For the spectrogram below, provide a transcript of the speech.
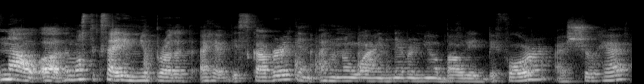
now uh, the most exciting new product I have discovered and I don't know why I never knew about it before. I should have.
